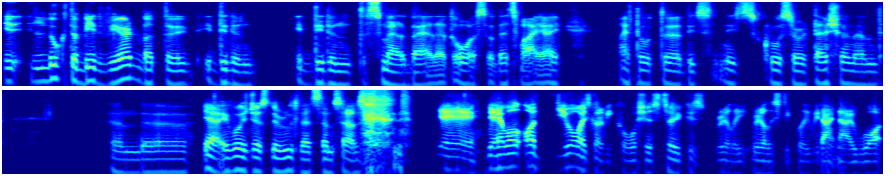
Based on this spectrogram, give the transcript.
it, it, looked a bit weird, but uh, it didn't it didn't smell bad at all. So that's why I I thought uh, this needs closer attention and and uh, yeah, it was just the rootlets themselves. yeah, yeah. Well, I, you always got to be cautious too, because really, realistically, we don't know what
